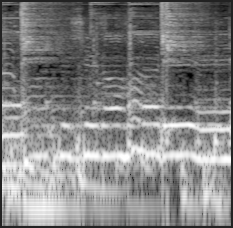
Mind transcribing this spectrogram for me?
Krishna Hare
